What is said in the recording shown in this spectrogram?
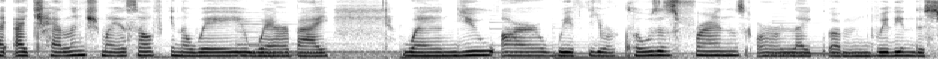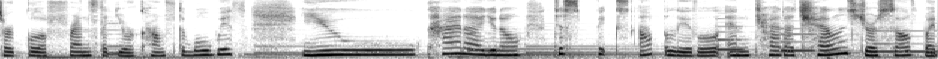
I, I challenge myself in a way whereby when you are with your closest friends or like um, within the circle of friends that you're comfortable with you kind of you know just picks up a little and try to challenge yourself by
